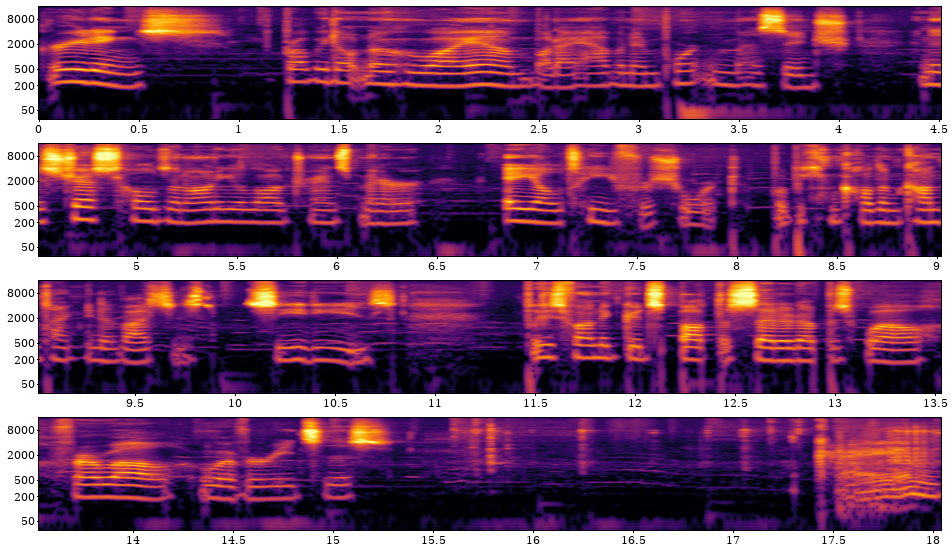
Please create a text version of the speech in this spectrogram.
Greetings. You probably don't know who I am, but I have an important message. And this chest holds an audio log transmitter, ALT for short, but we can call them contacting devices, CDs. Please find a good spot to set it up as well. Farewell, whoever reads this. Okay, I'm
